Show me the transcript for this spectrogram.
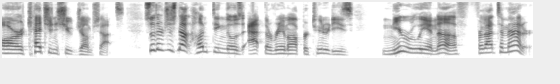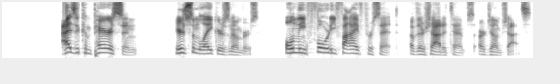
are catch and shoot jump shots. So they're just not hunting those at the rim opportunities nearly enough for that to matter. As a comparison, here's some Lakers numbers. Only 45% of their shot attempts are jump shots.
